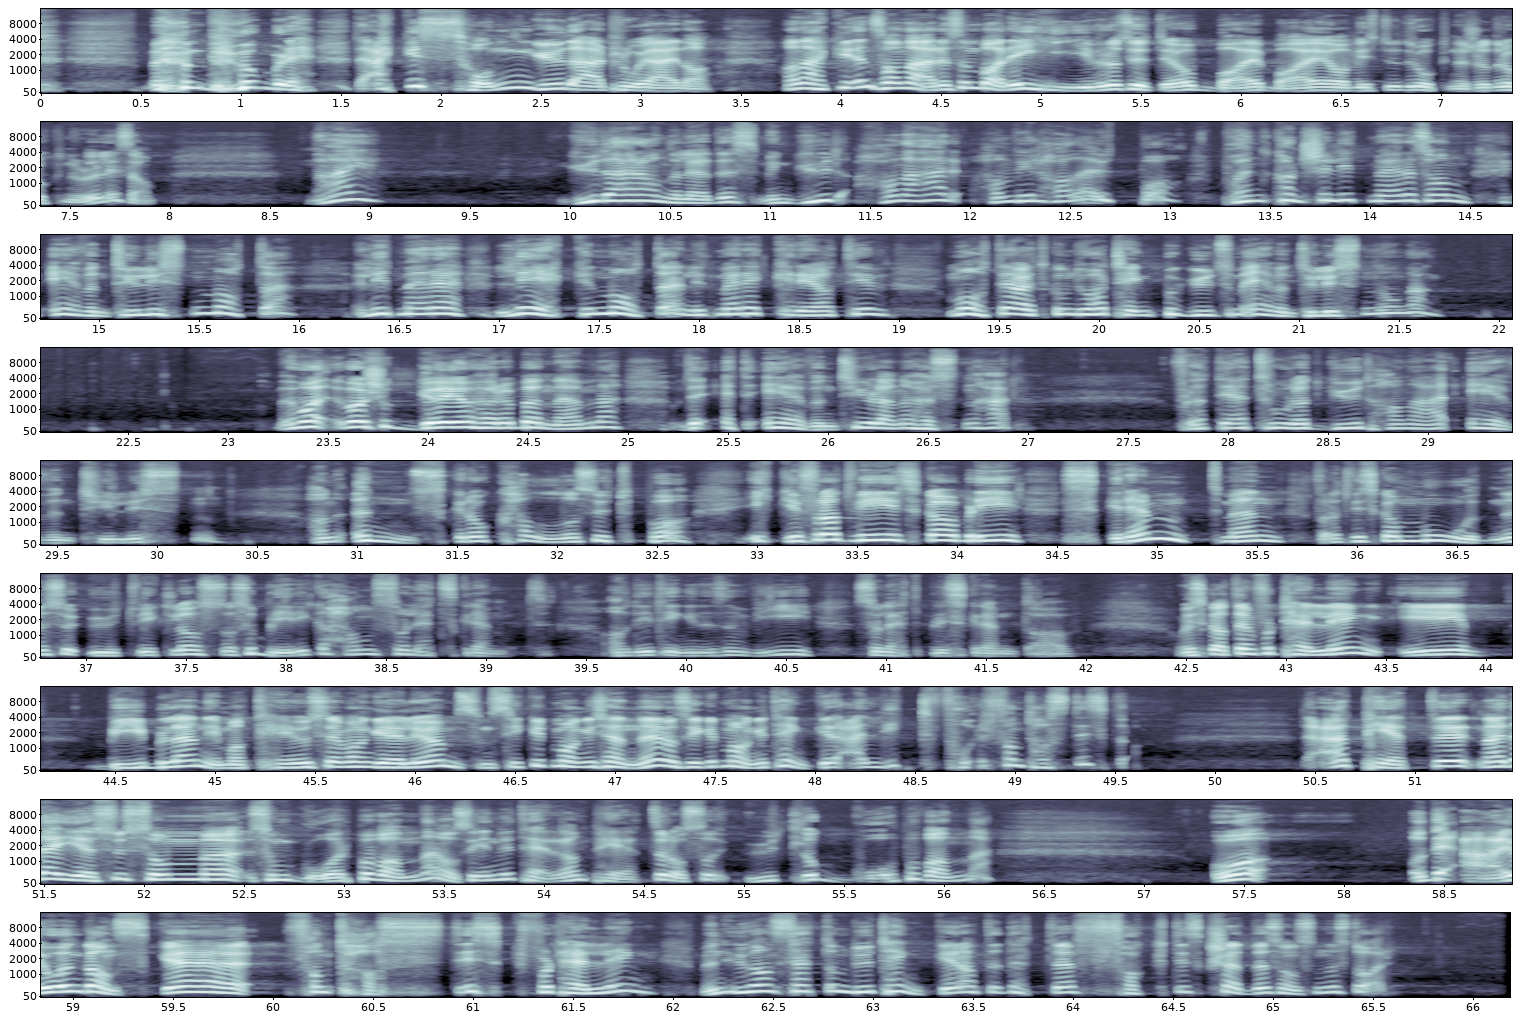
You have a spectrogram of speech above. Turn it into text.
men problem, det er ikke sånn Gud er, tror jeg. da. Han er ikke en sånn ære som bare hiver oss uti og bye bye, og hvis du drukner, så drukner du. liksom. Nei, Gud er annerledes, men Gud han, er, han vil ha deg utpå. På en kanskje litt mer sånn eventyrlysten måte. En litt mer leken måte, en litt mer kreativ måte. Jeg vet ikke om du har tenkt på Gud som eventyrlysten noen gang? Var, det var så gøy å høre bønneemnet. Det er et eventyr denne høsten her. For jeg tror at Gud han er eventyrlysten. Han ønsker å kalle oss utpå. Ikke for at vi skal bli skremt, men for at vi skal modnes og utvikle oss. Og så blir ikke han så lett skremt av de tingene som vi så lett blir skremt av. Og Vi skal til en fortelling i Bibelen, i Matteus evangelium, som sikkert mange kjenner og sikkert mange tenker er litt for fantastisk. da. Det er, Peter, nei, det er Jesus som, eh, som, går på vannet, og så inviterer han Peter også ut til å gå på vannet. Og, og Det er jo en ganske fantastisk fortelling. Men uansett om du tenker at dette faktisk skjedde sånn som det står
